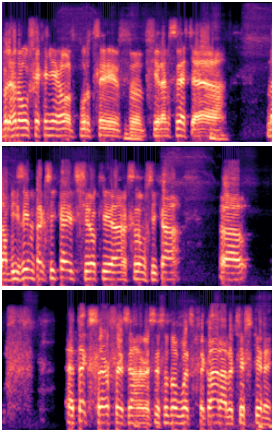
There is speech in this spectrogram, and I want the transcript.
vrhnou všechny jeho odpůrci v, hmm. v širém světě a hmm nabízím, tak říkají široký, jak se tomu říká, uh, attack surface, já nevím, jestli se to vůbec překládá do češtiny.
